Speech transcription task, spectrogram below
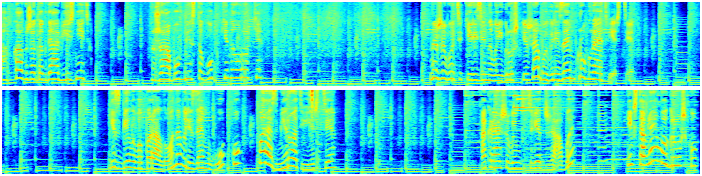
А как же тогда объяснить жабу вместо губки на уроке? На животике резиновой игрушки жабы вырезаем круглое отверстие. Из белого поролона вырезаем губку по размеру отверстия. Окрашиваем в цвет жабы и вставляем в игрушку.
